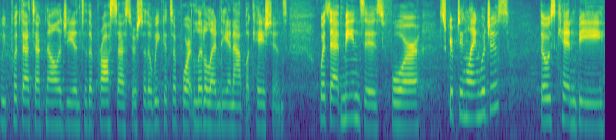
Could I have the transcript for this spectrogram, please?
we put that technology into the processor so that we could support little endian applications. What that means is for scripting languages, those can be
